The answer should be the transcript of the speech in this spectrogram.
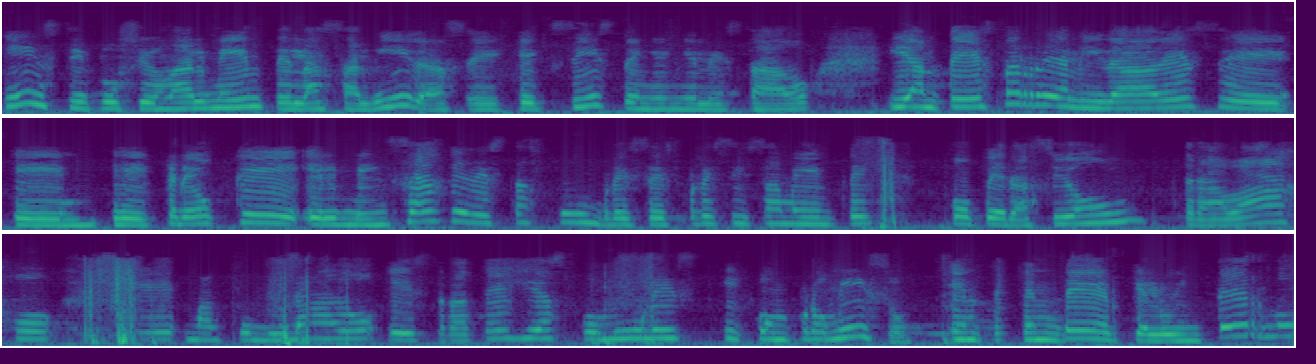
institucionalmente las salidas que existen en el Estado. Y ante estas realidades, creo que el mensaje de estas cumbres es precisamente cooperación, trabajo eh, mancomunado, estrategias comunes y compromiso. Entender que lo interno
